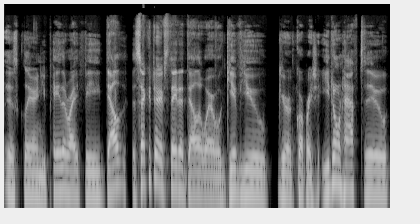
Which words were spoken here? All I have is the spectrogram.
is clear and you pay the right fee, Del, the Secretary of State of Delaware will give you your incorporation. You don't have to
